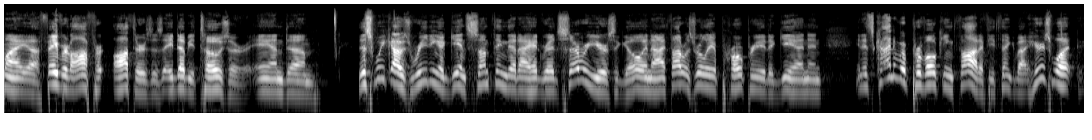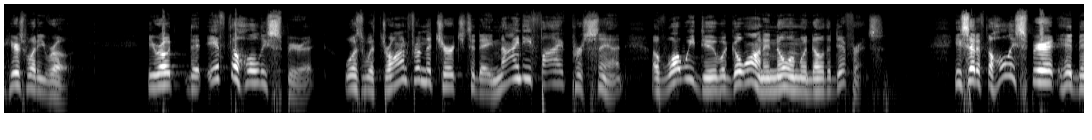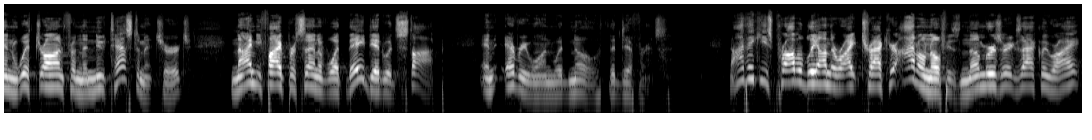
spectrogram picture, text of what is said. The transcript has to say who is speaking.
Speaker 1: of my uh, favorite author, authors is A.W. Tozer. And um, this week I was reading again something that I had read several years ago, and I thought it was really appropriate again. And, and it's kind of a provoking thought if you think about it. Here's what, here's what he wrote He wrote that if the Holy Spirit was withdrawn from the church today, 95% of what we do would go on, and no one would know the difference. He said if the Holy Spirit had been withdrawn from the New Testament church, 95% of what they did would stop, and everyone would know the difference. Now, I think he's probably on the right track here. I don't know if his numbers are exactly right.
